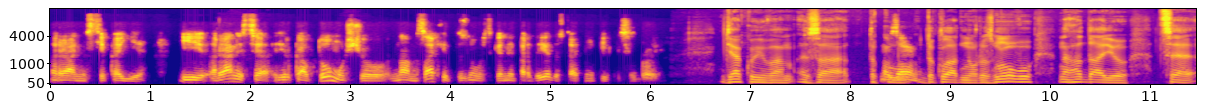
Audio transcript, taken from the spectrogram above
реальність, яка є. І реальність гірка в тому, що нам захід знову ж таки не передає достатньої кількості зброї. Дякую вам за таку Навзаєм. докладну розмову. Нагадаю, це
